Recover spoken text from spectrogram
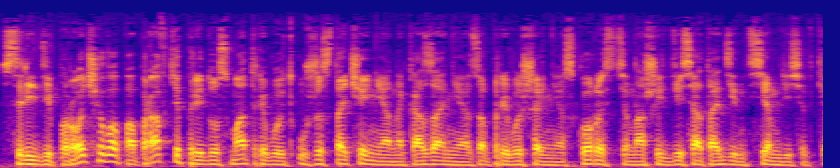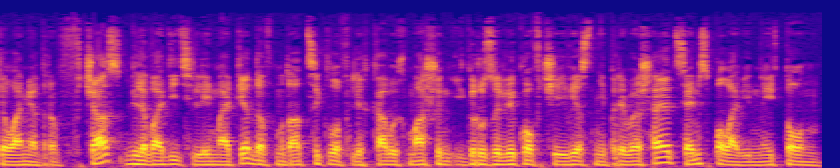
Среди прочего, поправки предусматривают ужесточение наказания за превышение скорости на 61-70 км в час для водителей мопедов, мотоциклов, легковых машин и грузовиков, чей вес не превышает 7,5 тонн.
